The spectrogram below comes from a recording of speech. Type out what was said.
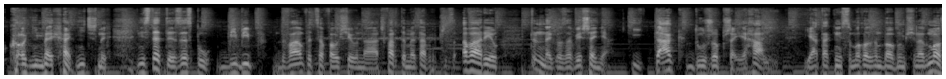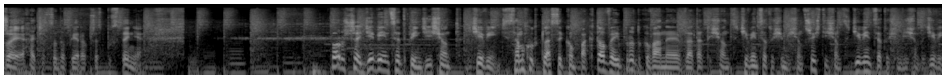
koni mechanicznych. Niestety zespół Bibip 2 wycofał się na czwartym etapie przez awarię tylnego zawieszenia. I tak dużo przejechali. Ja takim samochodem bałbym się nad morze jechać, a co dopiero przez pustynię. Porsche 959, samochód klasy kompaktowej produkowany w latach 1986-1989.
